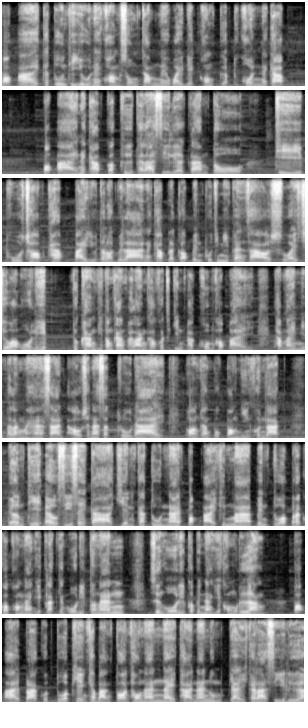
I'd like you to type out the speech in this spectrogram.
ป๊อปอายการ์ตูนที่อยู่ในความทรงจำในวัยเด็กของเกือบทุกคนนะครับป๊อปอายนะครับก็คือกะลาสีเรือกล้ามโต ที่ผู้ชอบคาบไปอยู่ตลอดเวลานะครับ แล้วก็เป็นผู้ที่มีแฟนสาวสวยชื่อว่าโอลิฟทุกครั้งที่ต้องการพลังเขาก็จะกินผักโขมเข้าไปทำให้มีพลังมหาศาลเอาชนะศัตรูได้ พร้อมทั้งปกป้องหญิงคนรัก เดิมทีเอลซี่เซกาเขียนการ์ตูนนายป๊อปอายขึ้นมาเป็นตัวประกอบของนางเอกหลักอย่างโอลิฟเท่านั้น ซึ่งโอลิฟก็เป็นนางเอกของเรื่องป๊อปอายปรากฏตัวเพียงแค่บางตอนเท่านั้นในฐานะหนุ่มใหญ่กะลาสีเรือ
